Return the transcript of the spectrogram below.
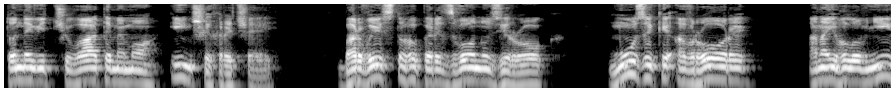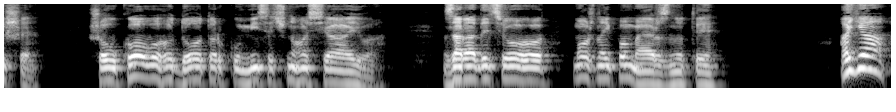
то не відчуватимемо інших речей, барвистого передзвону зірок, музики Аврори, а найголовніше шовкового доторку місячного сяйва. Заради цього можна й померзнути. А я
